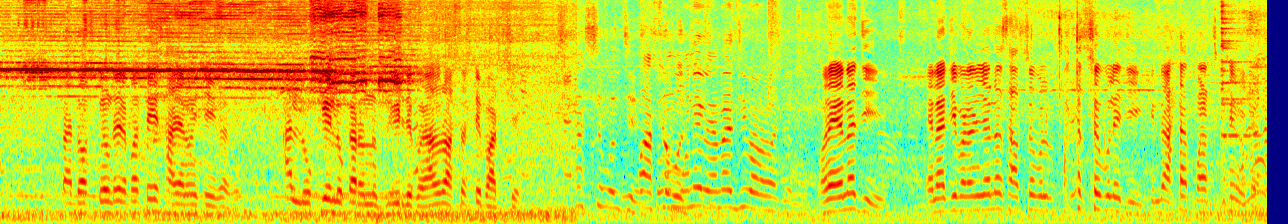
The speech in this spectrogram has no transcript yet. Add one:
প্রায় দশ কিলোমিটার পাশ থেকে সাজানো হয়েছে এইভাবে। আর লোকে লোকারণ্য ভিড় দেখুন আরও আস্তে আস্তে বাড়ছে। এনার্জি অনেক এনার্জি এনার্জি বাড়ানোর জন্য। সাতশো বল পাঁচশো বলেছি কিন্তু পাঁচ কিলোমিটার।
